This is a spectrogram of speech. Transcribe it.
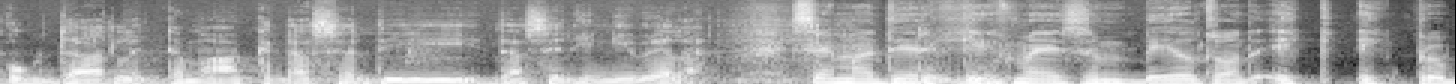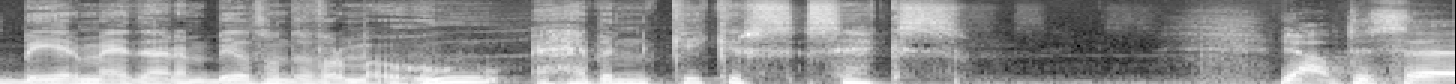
ook duidelijk te maken dat ze die, dat ze die niet willen. Zeg maar Dirk, geef mij eens een beeld, want ik, ik probeer mij daar een beeld van te vormen. Hoe hebben kikkers seks? Ja, dus uh,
